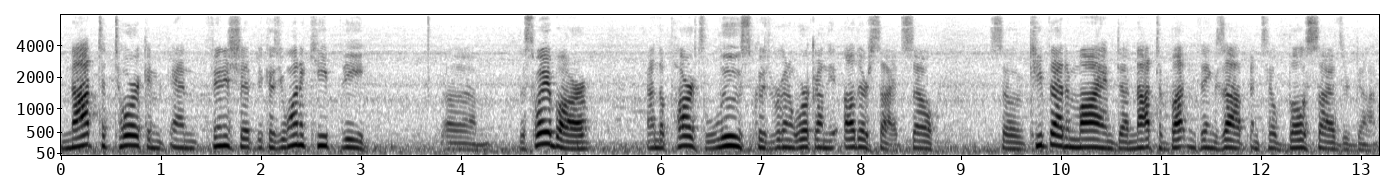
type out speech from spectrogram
not to torque and, and finish it because you want to keep the um, the sway bar and the parts loose because we're going to work on the other side. So, so keep that in mind, uh, not to button things up until both sides are done.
